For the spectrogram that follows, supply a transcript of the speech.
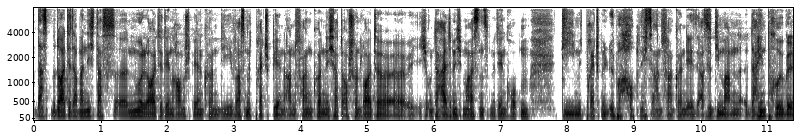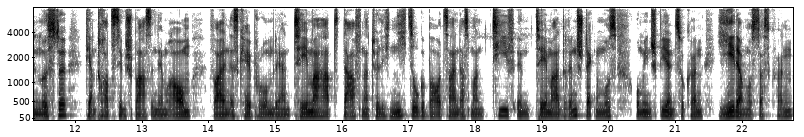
das bedeutet aber nicht, dass äh, nur Leute den Raum spielen können, die was mit Brettspielen anfangen können. Ich hatte auch schon Leute, äh, ich unterhalte mich meistens mit den Gruppen, die mit Brettspielen überhaupt nichts anfangen können, also die man dahin prügeln müsste. Die haben trotzdem Spaß in dem Raum, weil ein Escape Room, der ein Thema hat, darf natürlich nicht so gebaut sein, dass man tief im Thema drinstecken muss, um ihn spielen zu können. Jeder muss das können.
